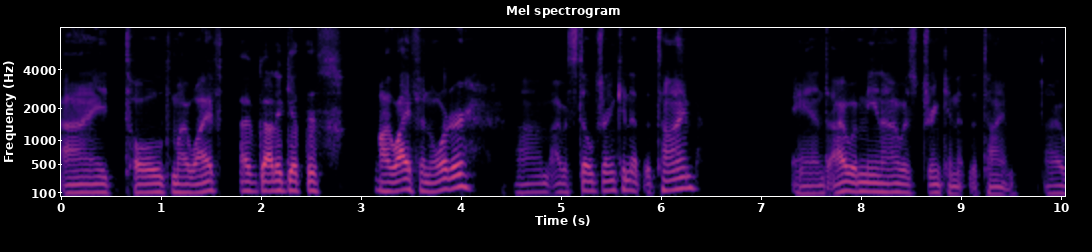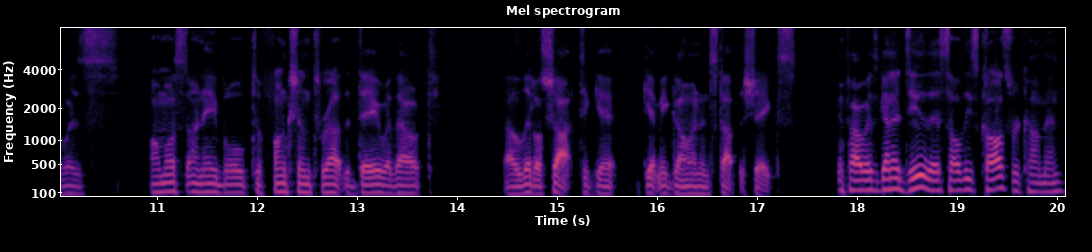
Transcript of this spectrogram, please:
i told my wife i've got to get this my life in order. Um, i was still drinking at the time and i would mean i was drinking at the time. I was almost unable to function throughout the day without a little shot to get get me going and stop the shakes. If I was gonna do this, all these calls were coming,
